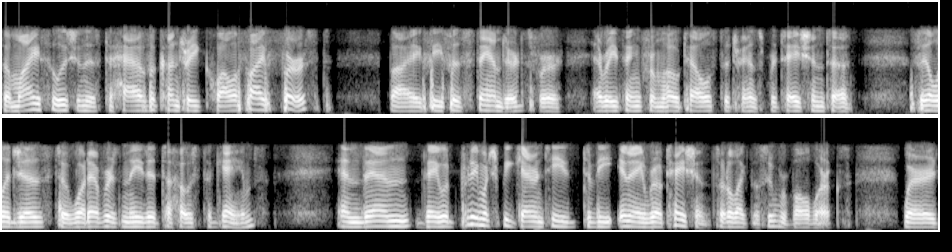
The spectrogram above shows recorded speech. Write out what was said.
So my solution is to have a country qualify first by FIFA's standards for everything from hotels to transportation to villages to whatever's needed to host the games. And then they would pretty much be guaranteed to be in a rotation, sort of like the Super Bowl works, where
